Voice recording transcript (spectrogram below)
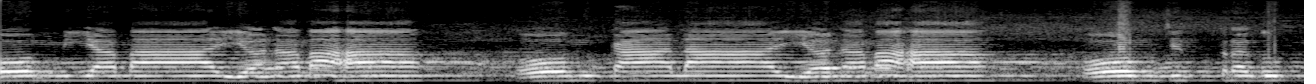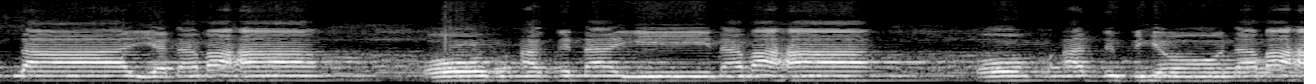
ॐ यमाय नमः ॐ कालाय नमः ॐ चित्रगुप्ताय नमः ॐ अग्नये नमः ॐ अद्भ्यो नमः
